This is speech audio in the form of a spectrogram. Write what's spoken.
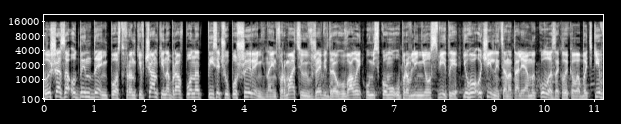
Лише за один день пост франківчанки набрав понад тисячу поширень. На інформацію вже відреагували у міському управлінні освіти. Його очільниця Наталія Микула закликала батьків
